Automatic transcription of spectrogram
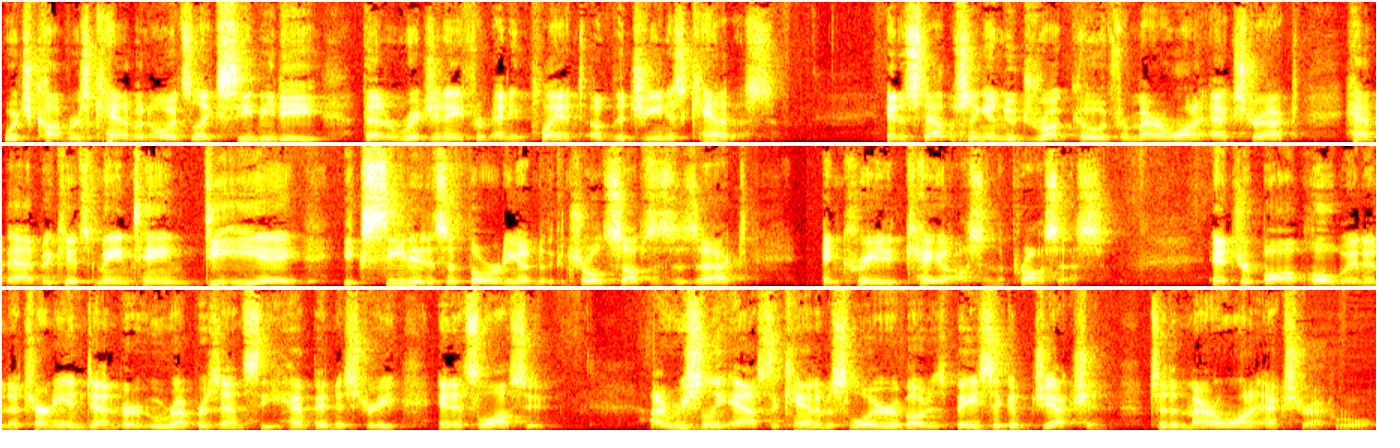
which covers cannabinoids like CBD that originate from any plant of the genus cannabis. In establishing a new drug code for marijuana extract, hemp advocates maintain DEA exceeded its authority under the Controlled Substances Act and created chaos in the process. Enter Bob Hoban, an attorney in Denver who represents the hemp industry in its lawsuit. I recently asked a cannabis lawyer about his basic objection to the marijuana extract rule.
